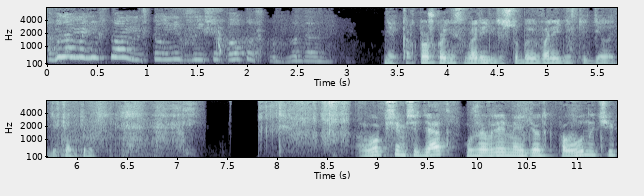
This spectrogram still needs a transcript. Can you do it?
А потом они вспомнили, что у них же еще картошка в вода. Нет, картошку они сварили, чтобы вареники делать, девчонки. В общем, сидят, уже время идет к полуночи.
